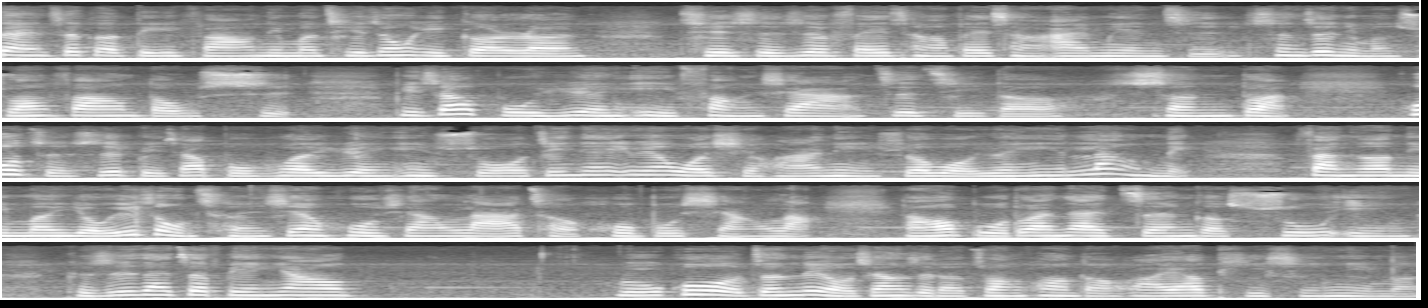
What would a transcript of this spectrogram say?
在这个地方，你们其中一个人其实是非常非常爱面子，甚至你们双方都是比较不愿意放下自己的身段，或者是比较不会愿意说今天因为我喜欢你，所以我愿意让你。反而你们有一种呈现互相拉扯、互不相让，然后不断在争个输赢。可是在这边要。如果真的有这样子的状况的话，要提醒你们，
